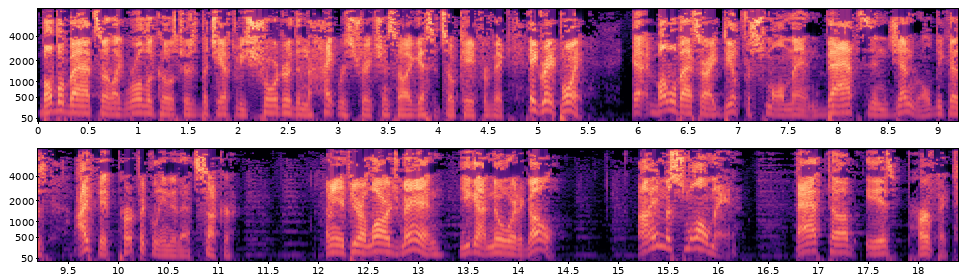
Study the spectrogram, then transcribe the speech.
Bubble bats are like roller coasters, but you have to be shorter than the height restriction, so I guess it's okay for Vic. Hey, great point. Uh, bubble bats are ideal for small men. Bats in general, because I fit perfectly into that sucker. I mean, if you're a large man, you got nowhere to go. I'm a small man. Bathtub is perfect.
